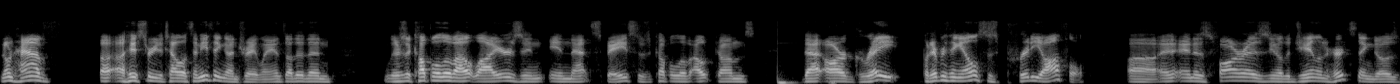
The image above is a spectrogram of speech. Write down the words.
We don't have a, history to tell us anything on Trey Lance other than there's a couple of outliers in in that space. There's a couple of outcomes that are great, but everything else is pretty awful. Uh, and, and as far as you know, the Jalen Hurts thing goes,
